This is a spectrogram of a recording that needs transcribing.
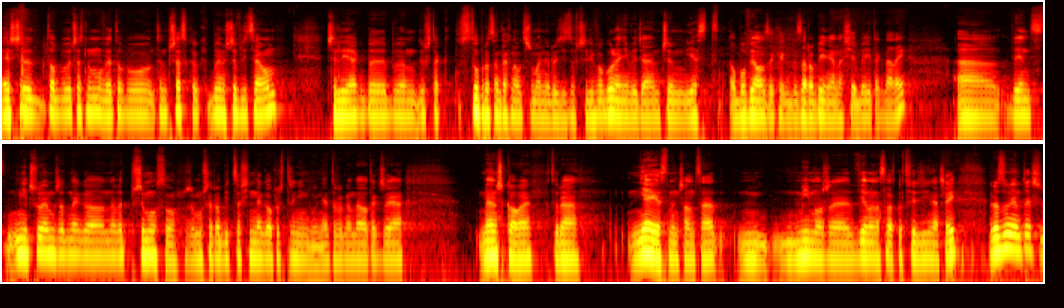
Jeszcze to były, czasem mówię, to był ten przeskok, byłem jeszcze w liceum, czyli jakby byłem już tak w 100% na utrzymaniu rodziców, czyli w ogóle nie wiedziałem, czym jest obowiązek jakby zarobienia na siebie i tak dalej. A, więc nie czułem żadnego nawet przymusu, że muszę robić coś innego oprócz treningu. Nie? To wyglądało tak, że ja miałem szkołę, która nie jest męcząca, mimo że wielu nastolatków twierdzi inaczej. Rozumiem też,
